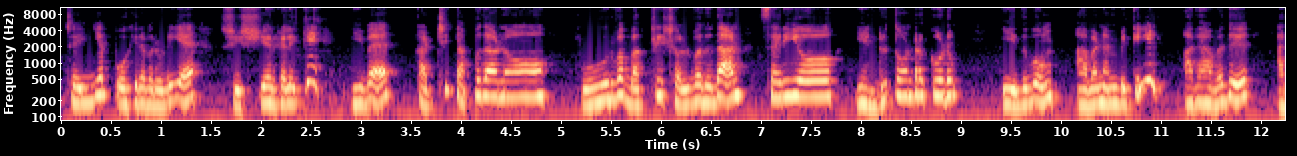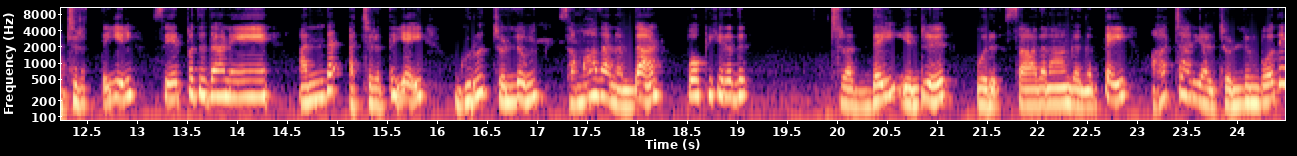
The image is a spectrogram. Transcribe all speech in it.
செய்ய போகிறவருடைய சிஷ்யர்களுக்கே இவர் கட்சி தப்புதானோ? பூர்வ பக்ஷி சொல்வதுதான் சரியோ? என்று தோன்றக்கூடும். இதுவும் அவநம்பிக்கையில் அதாவது அஜரத்தையில் சேர்ப்பதுதானே? அந்த அச்சரத்தையை குரு சொல்லும் சமாதானம்தான் போக்குகிறது. ஸ்ரத்தை என்று ஒரு சாதனாங்கத்தை ஆச்சாரியால் சொல்லும்போதே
